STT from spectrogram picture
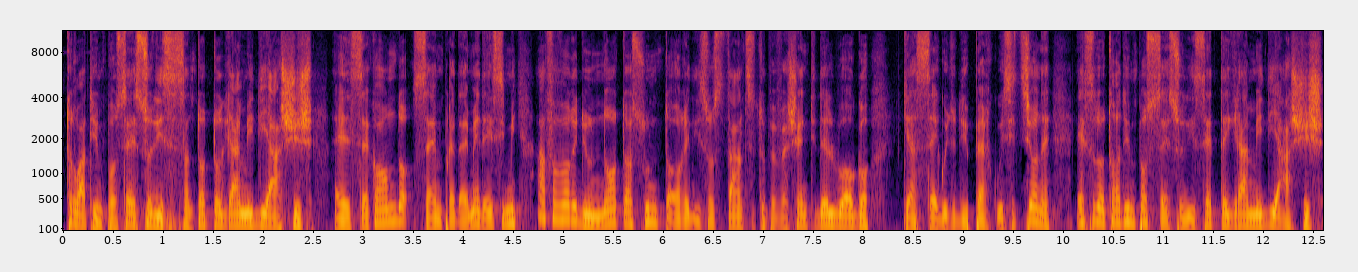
trovato in possesso di 68 grammi di hashish, e il secondo, sempre dai medesimi, a favore di un noto assuntore di sostanze stupefacenti del luogo, che a seguito di perquisizione è stato trovato in possesso di 7 grammi di hashish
